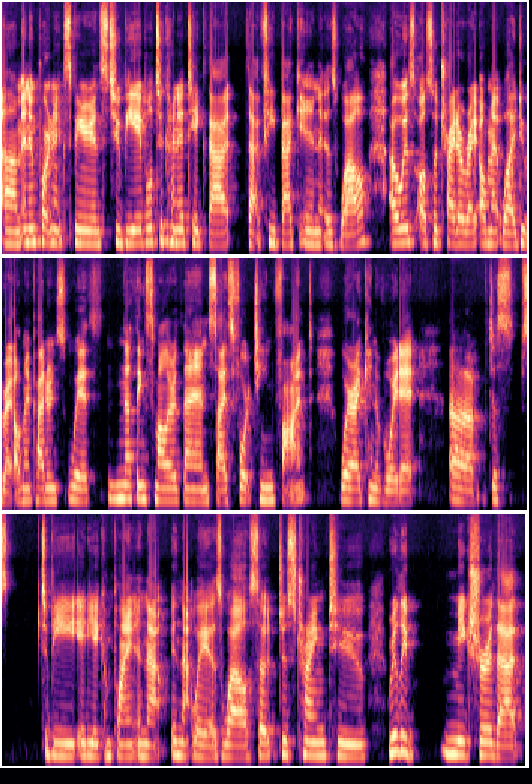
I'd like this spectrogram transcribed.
um, an important experience to be able to kind of take that that feedback in as well. I always also try to write all my well, I do write all my patterns with nothing smaller than size 14 font where I can avoid it uh, just to be ADA compliant in that in that way as well. So just trying to really make sure that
